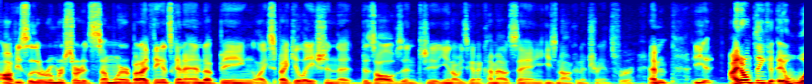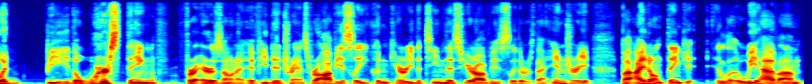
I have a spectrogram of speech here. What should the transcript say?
obviously the rumor started somewhere, but I think it's going to end up being like speculation that dissolves into, you know, he's going to come out saying he's not going to transfer. And I don't think it would be the worst thing for Arizona if he did transfer. Obviously, he couldn't carry the team this year. Obviously, there was that injury, but I don't think it, it- we have um,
